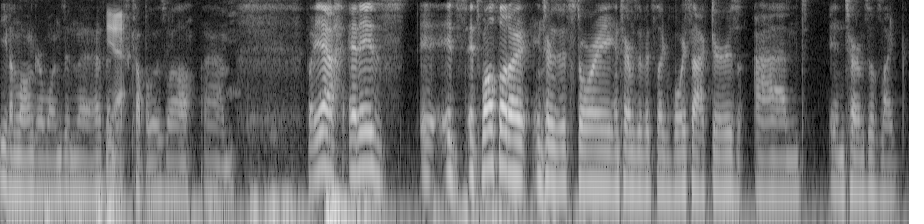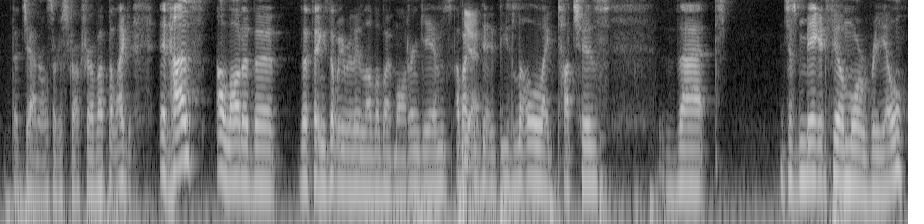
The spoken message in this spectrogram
even longer ones in the, the Yeah. next couple as well. Um, but yeah, it is. It, it's it's well thought out in terms of its story, in terms of its like voice actors, and in terms of like the general sort of structure of it. But like, it has a lot of the the things that we really love about modern games about Yeah. the, these little like touches that just make it feel more real.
